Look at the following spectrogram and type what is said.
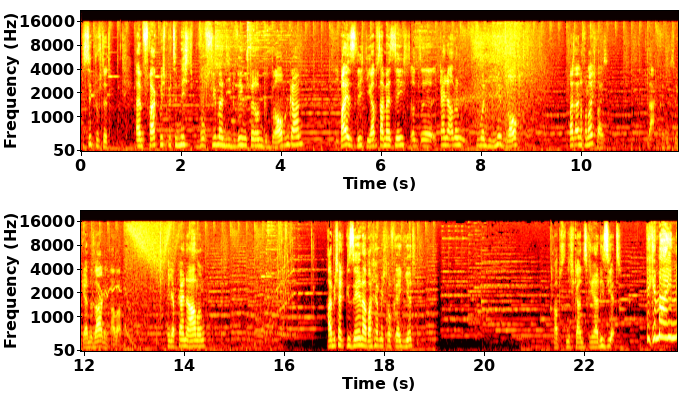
Das ist decrypted. Ähm, fragt mich bitte nicht, wofür man die Bewegungssteuerung gebrauchen kann. Ich weiß es nicht, die gab es damals nicht und äh, keine Ahnung, wo man die hier braucht. Falls einer von euch weiß. Klar, könnt ihr es mir gerne sagen, aber ich habe keine Ahnung. Habe ich halt gesehen, aber ich habe mich darauf reagiert. Hab's nicht ganz realisiert. Wie gemein!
